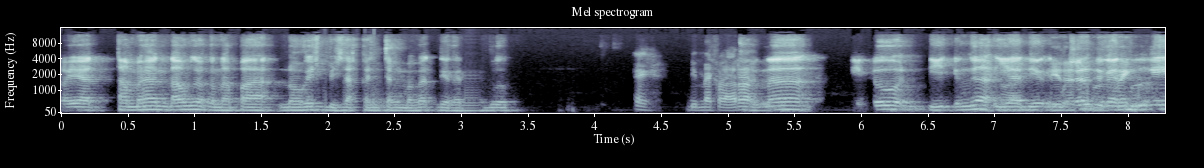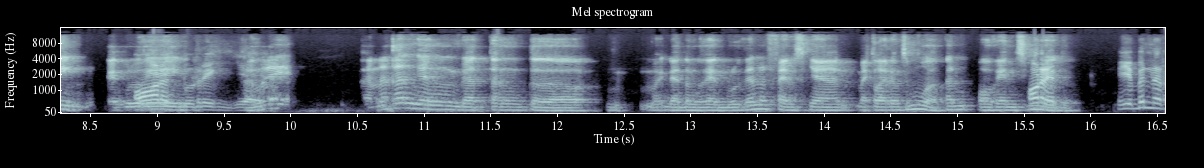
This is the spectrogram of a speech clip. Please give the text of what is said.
Oh ya, tambahan tahu nggak kenapa Norris bisa kencang banget di Red Bull? Eh, di McLaren. Karena itu di enggak ya di, di, Red Bull Ring. Red Bull oh, Red Bull Ring. Ya. Karena karena kan yang datang ke datang ke Red Bull kan fansnya McLaren semua kan orange semua oh, Iya bener.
